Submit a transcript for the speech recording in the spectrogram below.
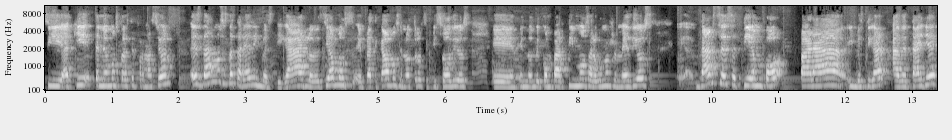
Si aquí tenemos toda esta información, es darnos esta tarea de investigar. Lo decíamos, eh, platicábamos en otros episodios eh, en donde compartimos algunos remedios. Eh, darse ese tiempo para investigar a detalle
